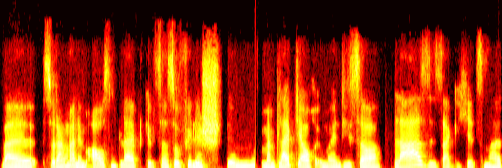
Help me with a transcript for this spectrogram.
Weil solange man im Außen bleibt, gibt es da so viele Stimmen. Man bleibt ja auch immer in dieser Blase, sag ich jetzt mal,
